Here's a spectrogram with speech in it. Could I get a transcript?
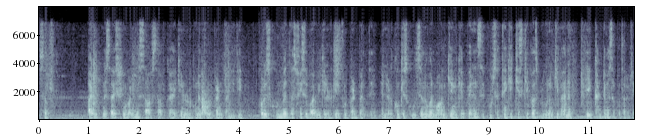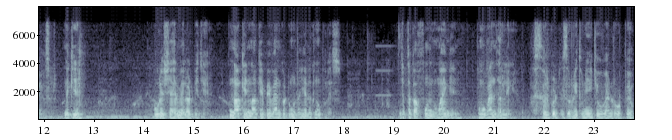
सर। आई विटनेस आइसक्रीम वाले ने साफ़ साफ़ कहा है कि उन लड़कों ने फुल पैंट पहनी थी और स्कूल में दसवीं से बारहवीं के लड़के ही फुल पैंट पहनते हैं। इन लड़कों के स्कूल से नंबर मांग के इनके पेरेंट्स से पूछ सकते हैं कि किसके पास ब्लू रंग की वैन है? एक घंटे में सब पता लग जाएगा सर। देखिए पूरे शहर में अलर्ट भेजिए। नाके नाके पे वैन को ढूंढ रही है लखनऊ पुलिस। जब तक आप फ़ोन घुमाएँगे हम वो वैन धर लेंगे। सर बट ज़रूरी तो नहीं है कि वो वैन रोड पे हो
